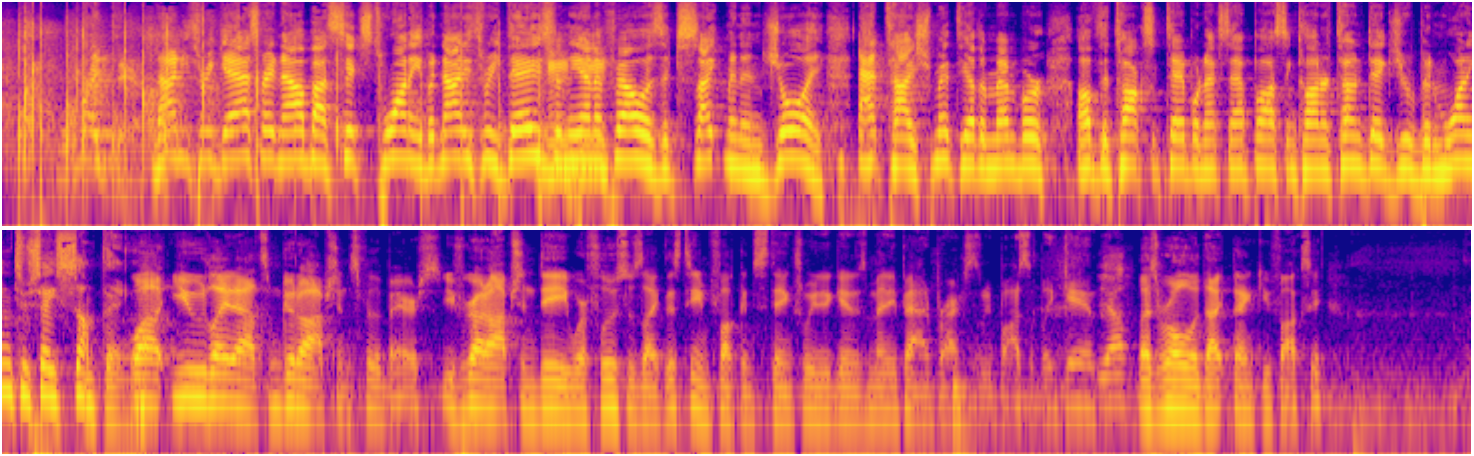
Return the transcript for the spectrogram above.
We're right there. 93 gas right now, about 620, but 93 days from the mm-hmm. NFL is excitement and joy. At Ty Schmidt, the other member of the Toxic Table next at Boston Connor. Tone Diggs, you've been wanting to say something. Well, you laid out some good options for the Bears. You forgot option D, where Flus was like, "This team fucking stinks. We need to get as many pad practices as we possibly can. Yep. Let's roll with dice. Thank you, Foxy.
